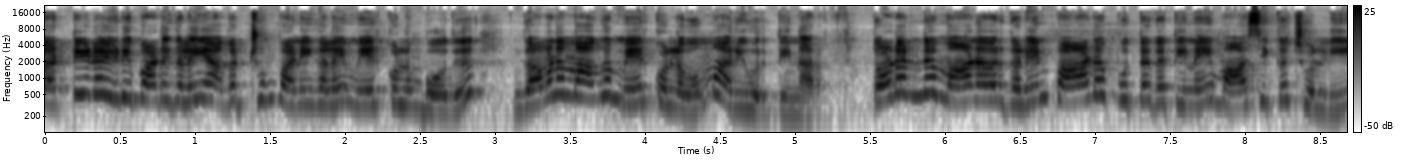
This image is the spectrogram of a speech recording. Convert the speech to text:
கட்டிட இடிபாடுகளை அகற்றும் பணிகளை மேற்கொள்ளும் போது கவனமாக மேற்கொள்ளவும் அறிவுறுத்தினார். தொடர்ந்து மாணவர்களின் பாட புத்தகத்தினை வாசிக்க சொல்லி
